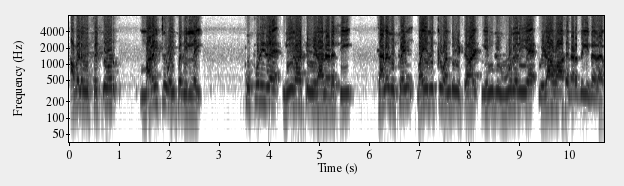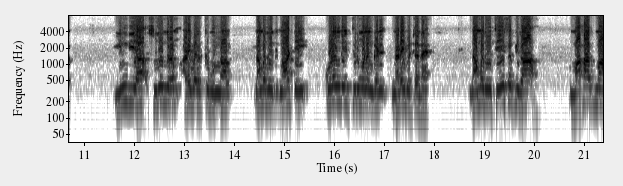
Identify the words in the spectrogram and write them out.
அவளது பெற்றோர் மறைத்து வைப்பதில்லை. புப்புனித நீராட்டு விழா நடத்தி தனது பெண் வயதுக்கு வந்துவிட்டாள் என்று ஊரறிய விழாவாக நடத்துகின்றனர் இந்தியா சுதந்திரம் அடைவதற்கு முன்னால் நமது நாட்டில் குழந்தை திருமணங்கள் நடைபெற்றன. நமது தேசப்பிதா மகாத்மா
